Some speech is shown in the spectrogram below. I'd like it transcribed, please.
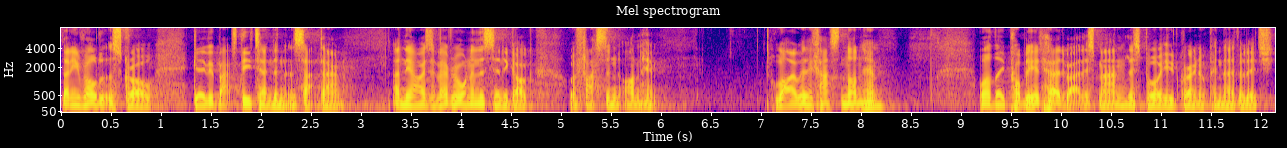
Then he rolled up the scroll, gave it back to the attendant, and sat down and the eyes of everyone in the synagogue were fastened on him. Why were they fastened on him? Well, they probably had heard about this man, this boy who'd grown up in their village,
